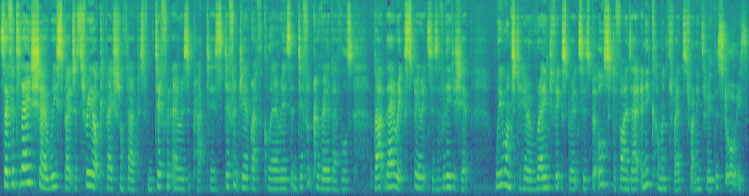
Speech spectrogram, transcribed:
So, for today's show, we spoke to three occupational therapists from different areas of practice, different geographical areas, and different career levels about their experiences of leadership. We wanted to hear a range of experiences, but also to find out any common threads running through the stories.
